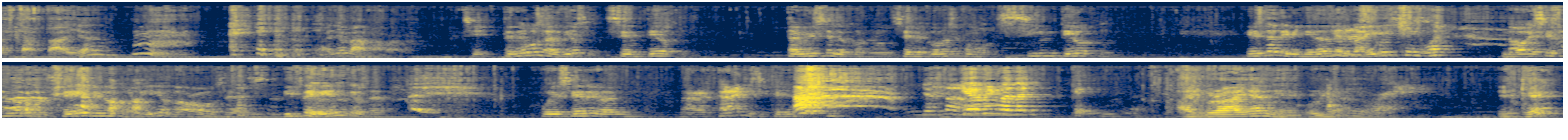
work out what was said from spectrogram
Hasta, hasta allá. Mm. Ah, yo la amaba. Sí, tenemos al dios Centeotl. También se, lo se le conoce como Sinteotl. Es la divinidad del maíz. igual. No, ese es uno con C y uno con I, no, o sea, es diferente, o sea. Puede ser. ah, cállese, que ya. Ya está. Yo me iba a dar. ¿Qué? Hay Brian y hay Brian. ¿Y qué?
